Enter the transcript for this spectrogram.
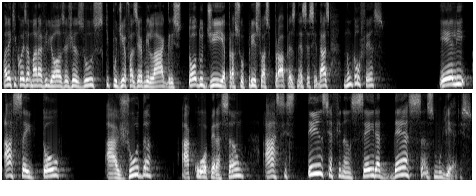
Olha que coisa maravilhosa, Jesus, que podia fazer milagres todo dia para suprir suas próprias necessidades, nunca o fez. Ele aceitou a ajuda, a cooperação, a assistência financeira dessas mulheres,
